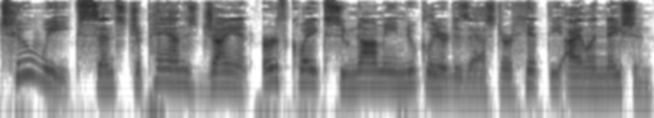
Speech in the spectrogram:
two weeks since Japan's giant earthquake, tsunami, nuclear disaster hit the island nation.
